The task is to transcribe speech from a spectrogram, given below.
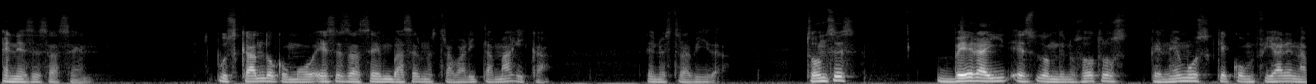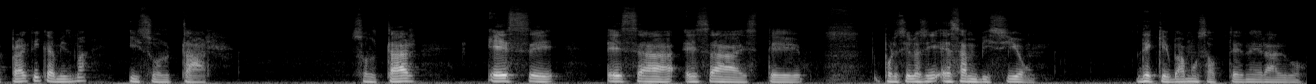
en ese sasen, buscando como ese sasen va a ser nuestra varita mágica de nuestra vida. Entonces, ver ahí es donde nosotros tenemos que confiar en la práctica misma y soltar. Soltar ese, esa, esa, este, por decirlo así, esa ambición de que vamos a obtener algo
